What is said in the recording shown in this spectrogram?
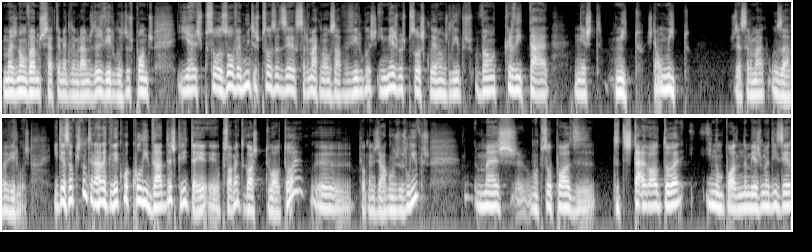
mas não vamos certamente lembrar-nos das vírgulas, dos pontos. E as pessoas ouvem muitas pessoas a dizer que Saramago não usava vírgulas, e mesmo as pessoas que leram os livros vão acreditar neste mito. Isto é um mito. José Saramago usava vírgulas. E atenção que isto não tem nada a ver com a qualidade da escrita. Eu, eu pessoalmente gosto do autor, uh, pelo menos de alguns dos livros, mas uma pessoa pode detestar o autor e não pode na mesma dizer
